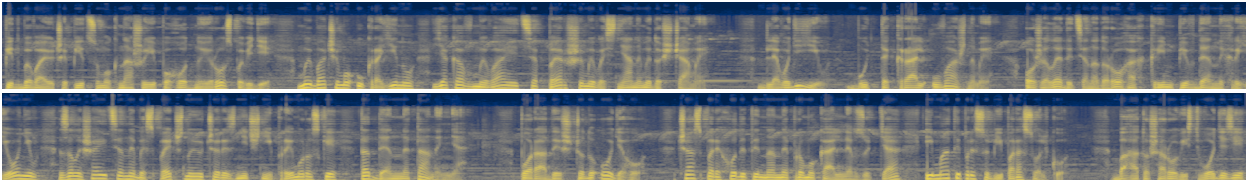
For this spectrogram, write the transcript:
Підбиваючи підсумок нашої погодної розповіді, ми бачимо Україну, яка вмивається першими весняними дощами. Для водіїв будьте краль уважними. Ожеледиця на дорогах, крім південних регіонів, залишається небезпечною через нічні приморозки та денне танення. Поради щодо одягу: час переходити на непромокальне взуття і мати при собі парасольку. Багатошаровість в одязі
